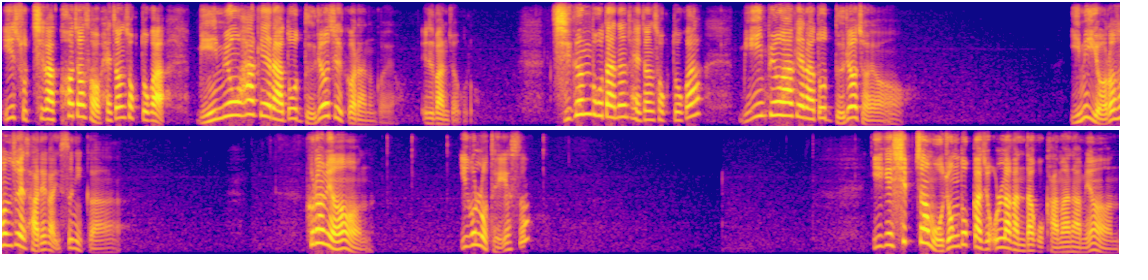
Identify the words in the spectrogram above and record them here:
이 수치가 커져서 회전 속도가 미묘하게라도 느려질 거라는 거예요. 일반적으로. 지금보다는 회전 속도가 미묘하게라도 느려져요. 이미 여러 선수의 사례가 있으니까. 그러면 이걸로 되겠어? 이게 10.5 정도까지 올라간다고 감안하면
